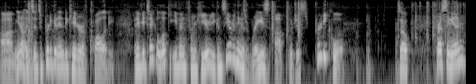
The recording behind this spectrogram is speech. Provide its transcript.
Um, you know, it's, it's a pretty good indicator of quality. And if you take a look even from here, you can see everything is raised up, which is pretty cool. So pressing in,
